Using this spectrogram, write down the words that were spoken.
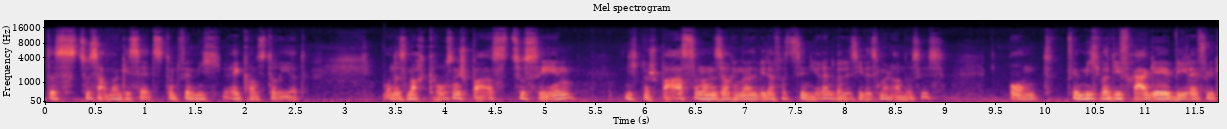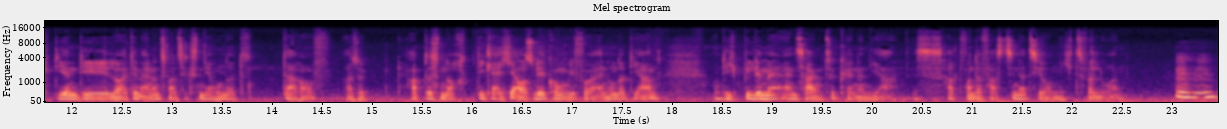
das zusammengesetzt und für mich rekonstruiert. Und es macht großen Spaß zu sehen, nicht nur Spaß, sondern es ist auch immer wieder faszinierend, weil es jedes Mal anders ist. Und für mich war die Frage, wie reflektieren die Leute im 21. Jahrhundert darauf? Also hat das noch die gleiche Auswirkung wie vor 100 Jahren? Und ich bilde mir ein, sagen zu können, ja, es hat von der Faszination nichts verloren. Mhm.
